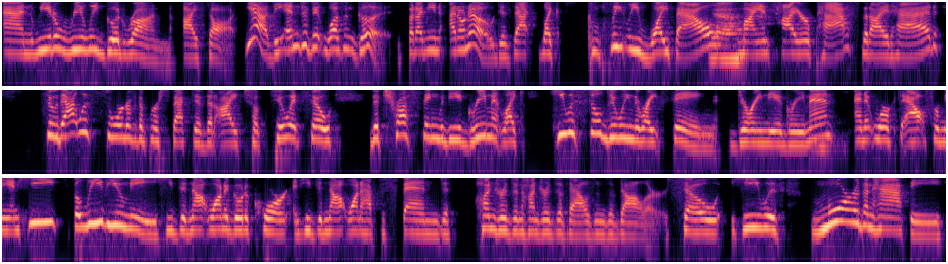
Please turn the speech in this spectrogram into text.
and we had a really good run, I thought. Yeah, the end of it wasn't good. But I mean, I don't know. Does that like completely wipe out yeah. my entire past that I'd had? So that was sort of the perspective that I took to it. So the trust thing with the agreement, like he was still doing the right thing during the agreement and it worked out for me. And he, believe you me, he did not want to go to court and he did not want to have to spend hundreds and hundreds of thousands of dollars. So he was more than happy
